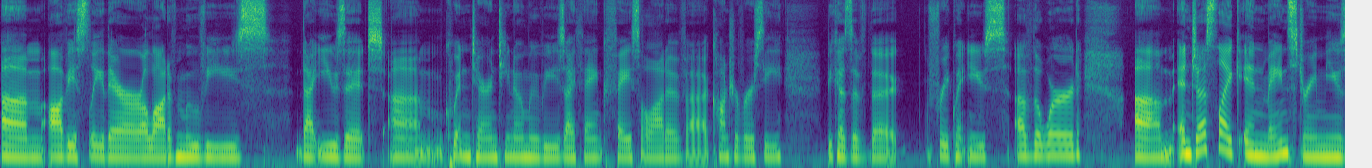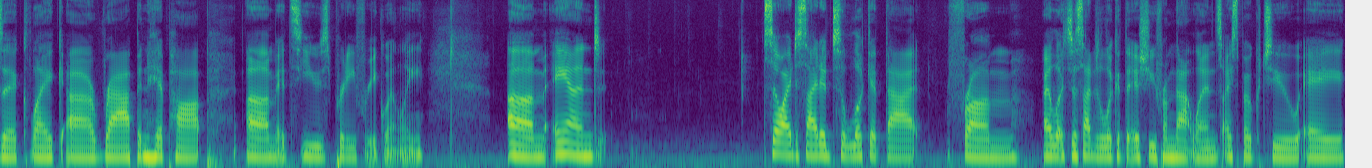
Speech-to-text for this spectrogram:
Um, obviously, there are a lot of movies that use it. Um, Quentin Tarantino movies, I think, face a lot of uh, controversy because of the frequent use of the word. Um, and just like in mainstream music, like uh, rap and hip hop, um, it's used pretty frequently. Um, and so I decided to look at that from I decided to look at the issue from that lens. I spoke to a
